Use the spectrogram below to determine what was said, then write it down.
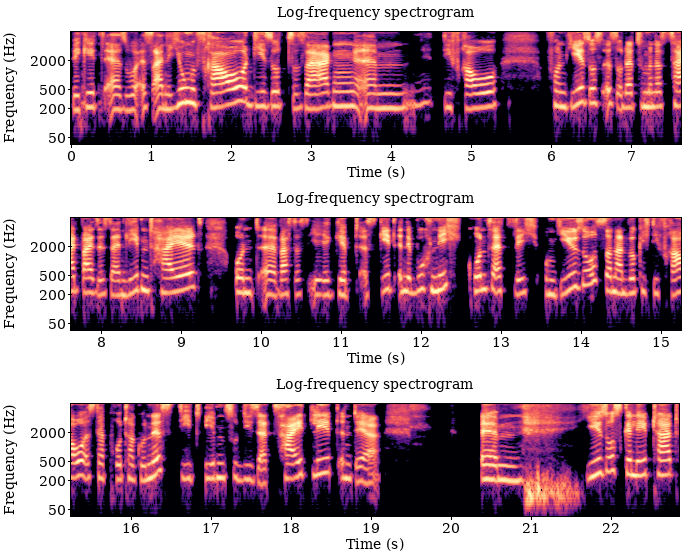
begeht also ist eine junge Frau, die sozusagen ähm, die Frau von Jesus ist oder zumindest zeitweise sein Leben teilt und äh, was es ihr gibt. Es geht in dem Buch nicht grundsätzlich um Jesus, sondern wirklich die Frau ist der Protagonist, die eben zu dieser Zeit lebt, in der ähm, Jesus gelebt hat,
